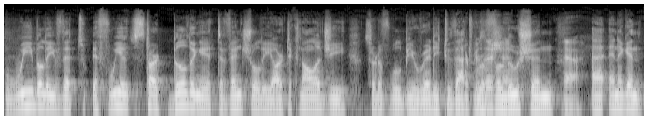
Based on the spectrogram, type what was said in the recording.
we believe that if we start building it, eventually our technology sort of will be ready to that revolution. Yeah. Uh, and again,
